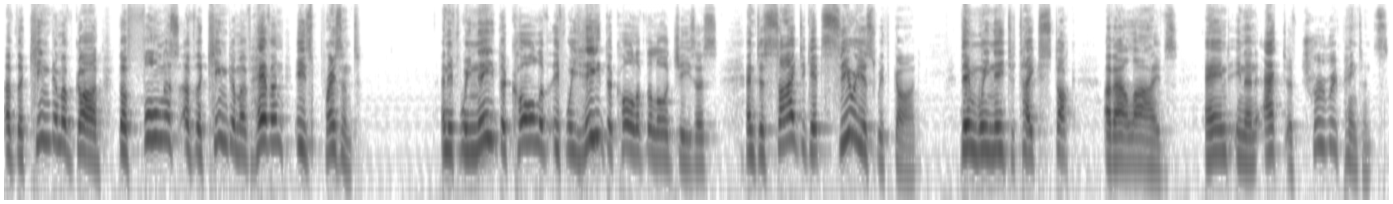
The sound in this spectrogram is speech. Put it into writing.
of the kingdom of God, the fullness of the kingdom of heaven is present. And if we need the call of if we heed the call of the Lord Jesus and decide to get serious with God, then we need to take stock of our lives and in an act of true repentance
